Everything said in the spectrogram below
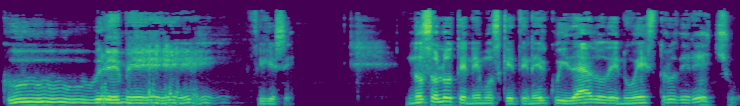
cúbreme. Fíjese, no solo tenemos que tener cuidado de nuestro derecho,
